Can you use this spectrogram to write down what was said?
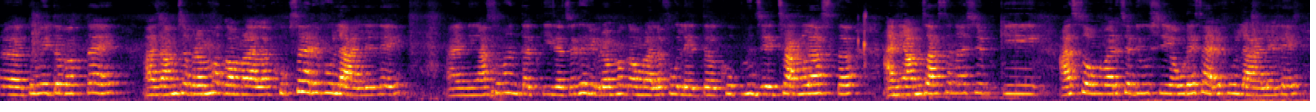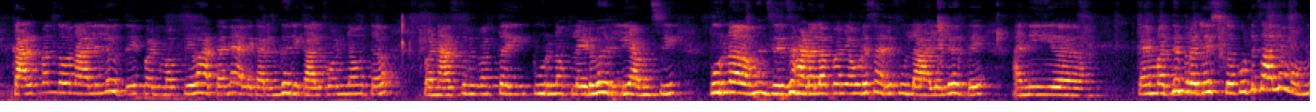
तर तुम्ही तर बघताय आज आमच्या ब्रह्मकमळाला खूप सारे फुलं आलेले आणि असं म्हणतात की ज्याच्या घरी ब्रह्मकमळाला फुल येतं खूप म्हणजे चांगलं असतं. आणि आमचं असं नशीब की आज सोमवारच्या दिवशी एवढे सारे फुलं आलेले काल पण दोन आलेले होते पण मग ते वाहताने आले कारण घरी काल कोण नव्हतं. पण आज तुम्ही बघताय पूर्ण प्लेट भरली आमची. पूर्ण म्हणजे झाडाला पण एवढे सारे फुलं आलेले होते. आणि काय मध्य प्रदेश का कुठे चालू मम्मी?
